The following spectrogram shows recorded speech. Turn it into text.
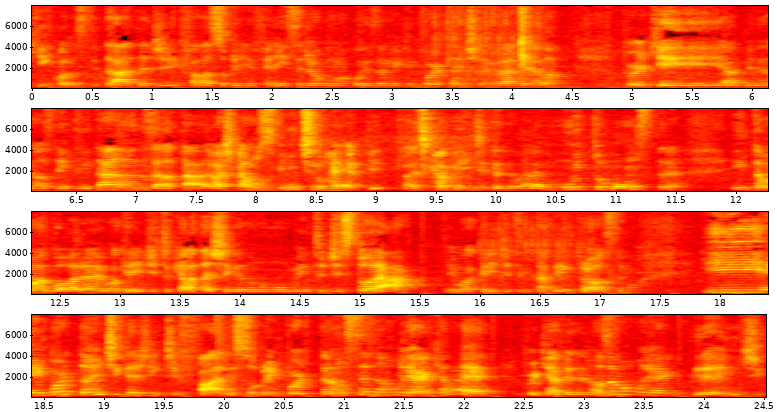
que quando se trata de falar sobre referência de alguma coisa é muito importante lembrar dela. Porque a Venenosa tem 30 anos, ela tá, eu acho que há uns 20 no rap, praticamente, entendeu? Ela é muito monstra. Então agora eu acredito que ela tá chegando num momento de estourar. Eu acredito que tá bem próximo. E é importante que a gente fale sobre a importância da mulher que ela é. Porque a Venenosa é uma mulher grande,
